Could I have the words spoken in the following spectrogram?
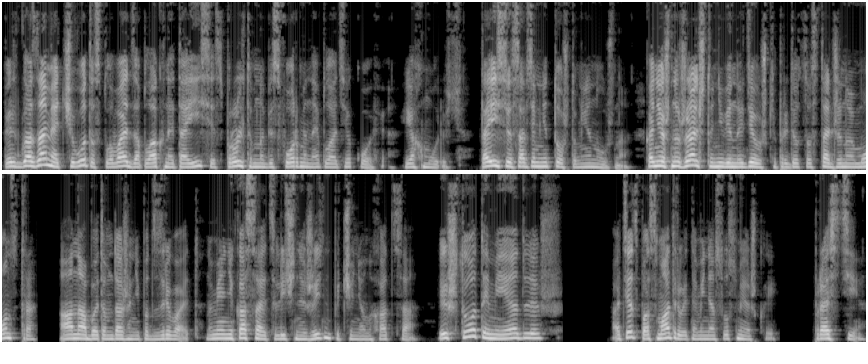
Перед глазами от чего-то всплывает заплаканная Таисия с пролитым на бесформенное платье кофе. Я хмурюсь. Таисия совсем не то, что мне нужно. Конечно, жаль, что невинной девушке придется стать женой монстра, а она об этом даже не подозревает. Но меня не касается личной жизни подчиненных отца. И что ты медлишь? Отец посматривает на меня с усмешкой. Прости,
